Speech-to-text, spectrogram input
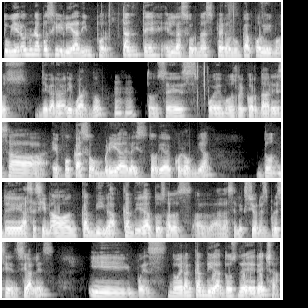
tuvieron una posibilidad importante en las urnas, pero nunca pudimos llegar a averiguar, ¿no? Entonces podemos recordar esa época sombría de la historia de Colombia, donde asesinaban candidatos a las, a las elecciones presidenciales y pues no eran candidatos de derecha,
